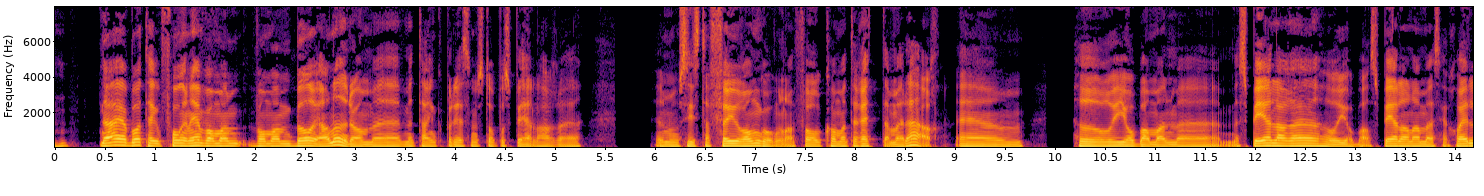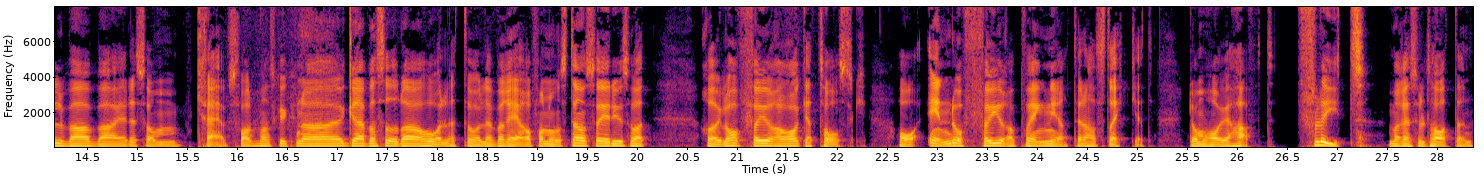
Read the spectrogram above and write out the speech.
Mm. Nej, jag bara tänker, frågan är var man, var man börjar nu då med, med tanke på det som står på spel här eh, de sista fyra omgångarna för att komma till rätta med det här. Eh, hur jobbar man med, med, spelare? Hur jobbar spelarna med sig själva? Vad är det som krävs för att man ska kunna gräva sig ur det här hålet och leverera? För någonstans så är det ju så att Rögle har fyra raka torsk och ändå fyra poäng ner till det här strecket. De har ju haft flyt med resultaten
